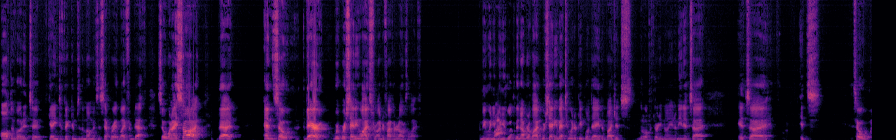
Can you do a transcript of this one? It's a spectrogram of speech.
all devoted to getting to victims in the moment to separate life from death. So when I saw that, and so there, we're, we're saving lives for under $500 a life. I mean, when you, wow. when you look at the number of lives, we're saving about 200 people a day. The budget's a little over 30 million. I mean, it's uh, it's uh, it's so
